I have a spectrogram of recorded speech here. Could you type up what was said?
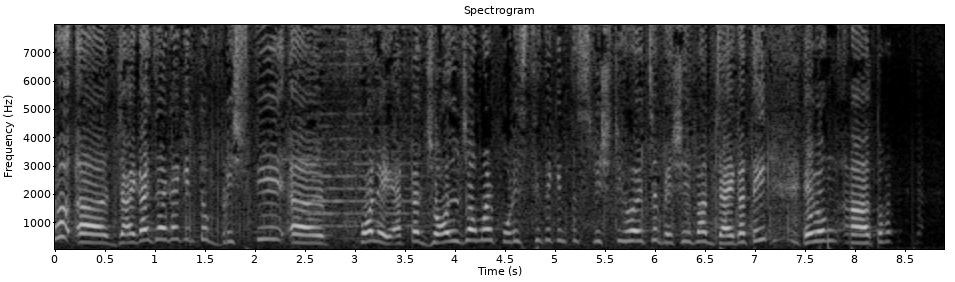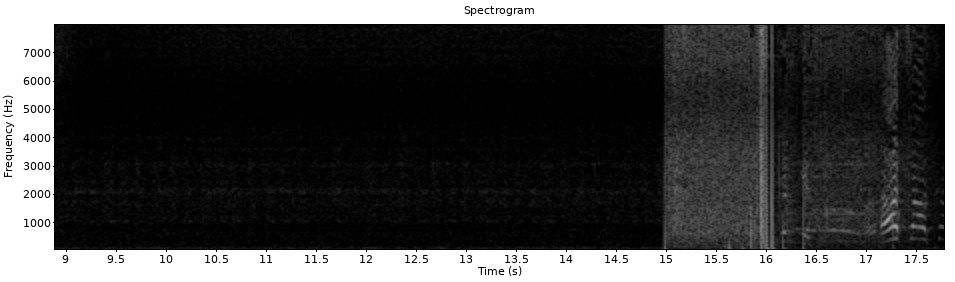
দেখো জায়গায় জায়গায় কিন্তু বৃষ্টি ফলে একটা জল জমার পরিস্থিতি কিন্তু সৃষ্টি হয়েছে বেশিরভাগ জায়গাতেই এবং তোমার আচ্ছা আচ্ছা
